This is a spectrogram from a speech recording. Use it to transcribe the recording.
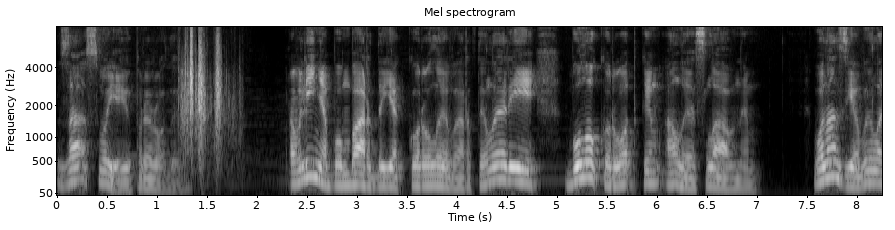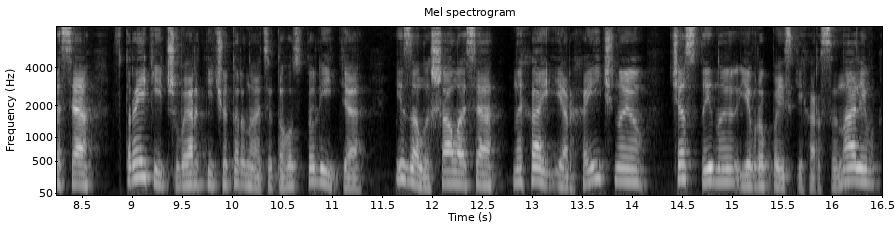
за своєю природою. Правління бомбарди як королеви артилерії було коротким, але славним. Вона з'явилася в третій чверті 14 століття і залишалася нехай і архаїчною частиною європейських арсеналів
